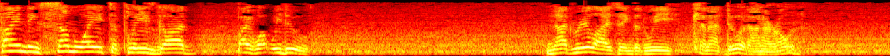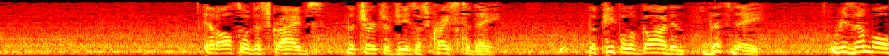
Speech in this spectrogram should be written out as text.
finding some way to please God by what we do, not realizing that we cannot do it on our own. It also describes the Church of Jesus Christ today. The people of God in this day resemble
